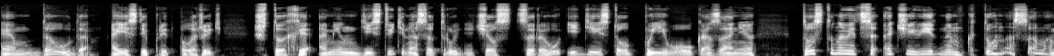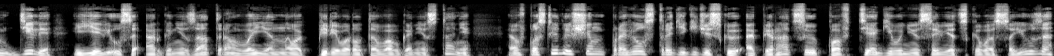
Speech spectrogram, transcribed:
М. Дауда, а если предположить, что Хэ Амин действительно сотрудничал с ЦРУ и действовал по его указанию, то становится очевидным, кто на самом деле явился организатором военного переворота в Афганистане, а в последующем провел стратегическую операцию по втягиванию Советского Союза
